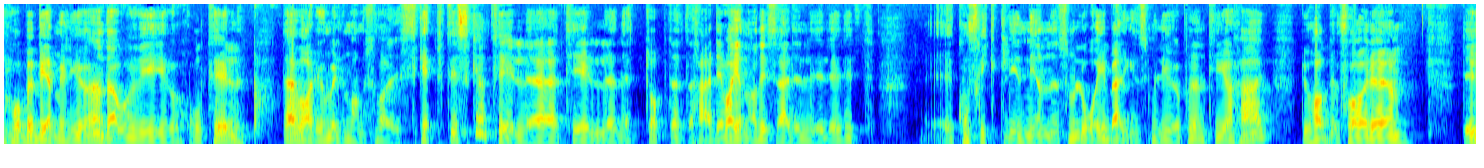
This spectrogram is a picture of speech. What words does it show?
HBB-miljøet, der hvor vi holdt til, der var det jo veldig mange som var skeptiske til, til nettopp dette her. Det var en av disse her litt eh, konfliktlinjene som lå i bergensmiljøet på den tida her. Hadde, for eh, det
